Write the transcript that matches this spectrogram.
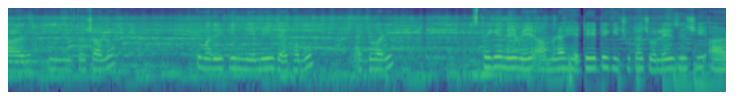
আর তো চলো, তোমাদেরকে নেমেই দেখাবো একেবারে। থেকে নেমে আমরা হেঁটে হেঁটে কিছুটা চলে এসেছি। আর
